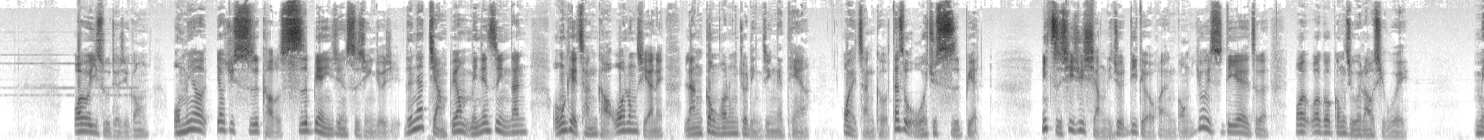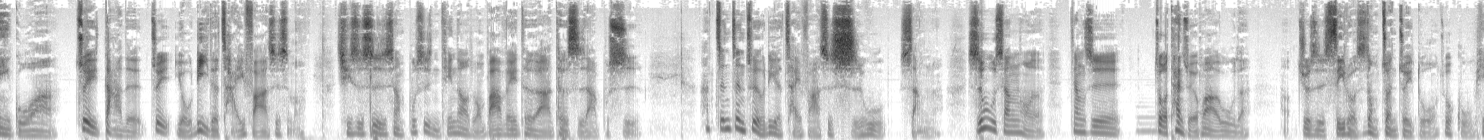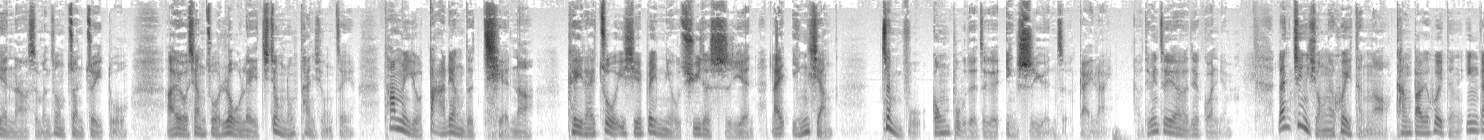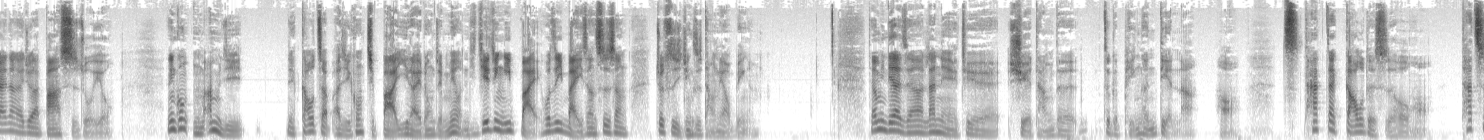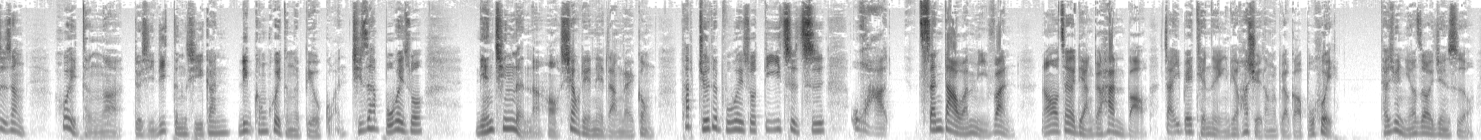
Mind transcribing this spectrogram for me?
外部艺术就是讲，我们要要去思考、思辨一件事情，就是人家讲不要每件事情，但我们可以参考。我拢起来呢，人讲我拢就领进来听，我也参考。但是我会去思辨。你仔细去想，你就立刻有发现讲，USDA 这个外外国公职会捞起位，美国啊最大的最有利的财阀是什么？其实事实上不是你听到什么巴菲特啊、特斯拉，不是。他真正最有利的财阀是食物商了。食物商哦，像是做碳水化合物的，就是 Zero 是这种赚最多，做谷片啊什么这种赚最多，还有像做肉类这种能碳雄这样，他们有大量的钱呐、啊，可以来做一些被扭曲的实验，来影响政府公布的这个饮食原则。该来，好，这边这样有这个观念。那正常的血糖啊，康巴的血糖应该大概就在八十左右。你讲嗯，阿姆是高杂，而且讲一百以来东西没有，你接近一百或者一百以上，事实上就是已经是糖尿病了。糖尿病第二怎样？那你这血糖的这个平衡点呐、啊，好，它在高的时候哈，它事实上会疼啊，就是你等时间你讲会疼的标管，其实它不会说年轻人呐，哈，少年的人来讲，他绝对不会说第一次吃哇三大碗米饭。然后再两个汉堡，再一杯甜的饮料，他血糖都比较高。不会，台俊，你要知道一件事哦，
